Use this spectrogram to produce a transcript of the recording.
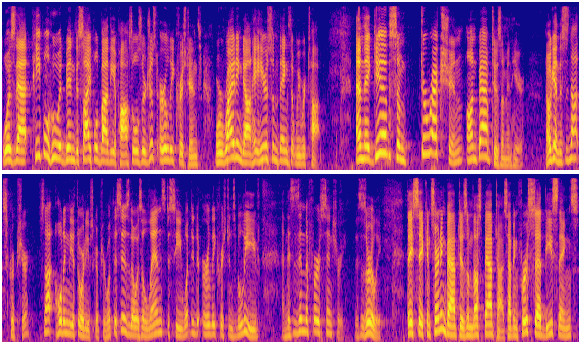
was that people who had been discipled by the apostles or just early Christians were writing down, hey, here's some things that we were taught. And they give some direction on baptism in here. Now, again, this is not Scripture. It's not holding the authority of Scripture. What this is, though, is a lens to see what did early Christians believe, and this is in the first century. This is early. They say, concerning baptism, thus baptized, having first said these things,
